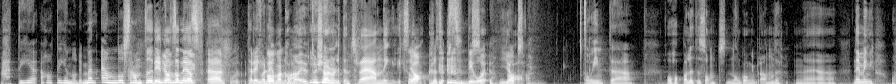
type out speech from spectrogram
Ah, Det, ja, det är nog det. Men ändå samtidigt, Ja, alltså när jag är på Får det terrängbanan bara komma bara, ut och köra en liten träning liksom. Ja, precis. Det går ju ja. också. Och inte och hoppa lite sånt någon gång ibland. Eh, nej men, och,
